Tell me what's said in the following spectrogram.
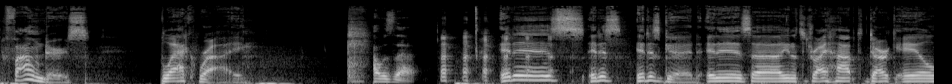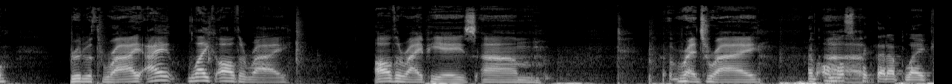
Founders Black Rye. How was that? It is it is it is good. It is uh you know it's a dry hopped dark ale brewed with rye. I like all the rye. All the rye PAs. Um Red's rye. I've almost Uh, picked that up like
